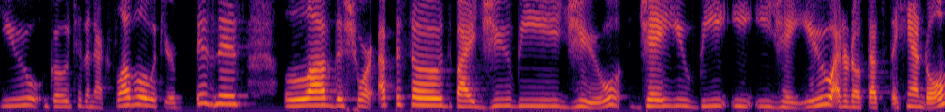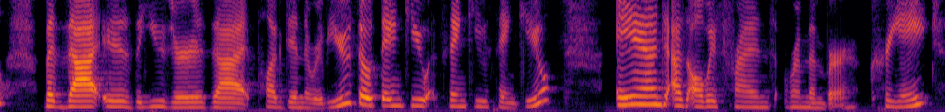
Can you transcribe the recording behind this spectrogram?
you go to the next level with your business. Love the short episodes by Jew, J U B E E J U. I don't know if that's the handle, but that is the user that plugged in the review. So thank you, thank you, thank you. And as always, friends, remember create,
